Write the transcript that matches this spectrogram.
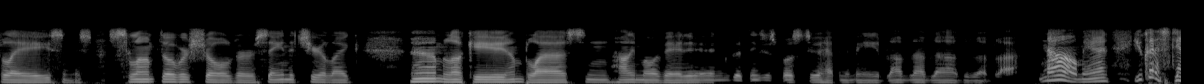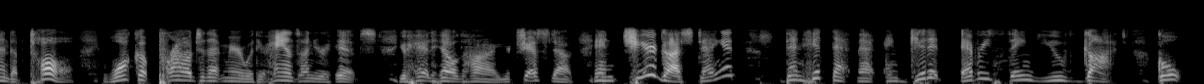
face and this slumped over shoulder saying that you're like I'm lucky, I'm blessed, and highly motivated, and good things are supposed to happen to me, blah, blah, blah, blah, blah, blah. No, man, you gotta stand up tall. Walk up proud to that mirror with your hands on your hips, your head held high, your chest out, and cheer, gosh dang it! Then hit that mat and get it everything you've got. Go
